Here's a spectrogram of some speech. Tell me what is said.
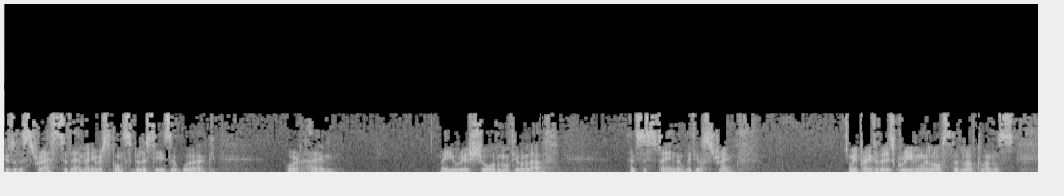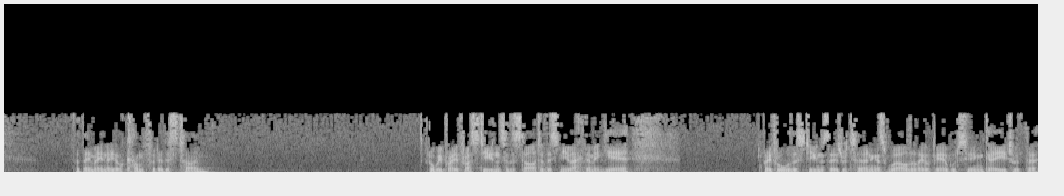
because of the stress of their many responsibilities at work or at home. May you reassure them of your love and sustain them with your strength. We pray for those grieving the loss of loved ones, that they may know your comfort at this time. Lord, we pray for our students at the start of this new academic year. Pray for all the students, those returning as well, that they will be able to engage with the,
